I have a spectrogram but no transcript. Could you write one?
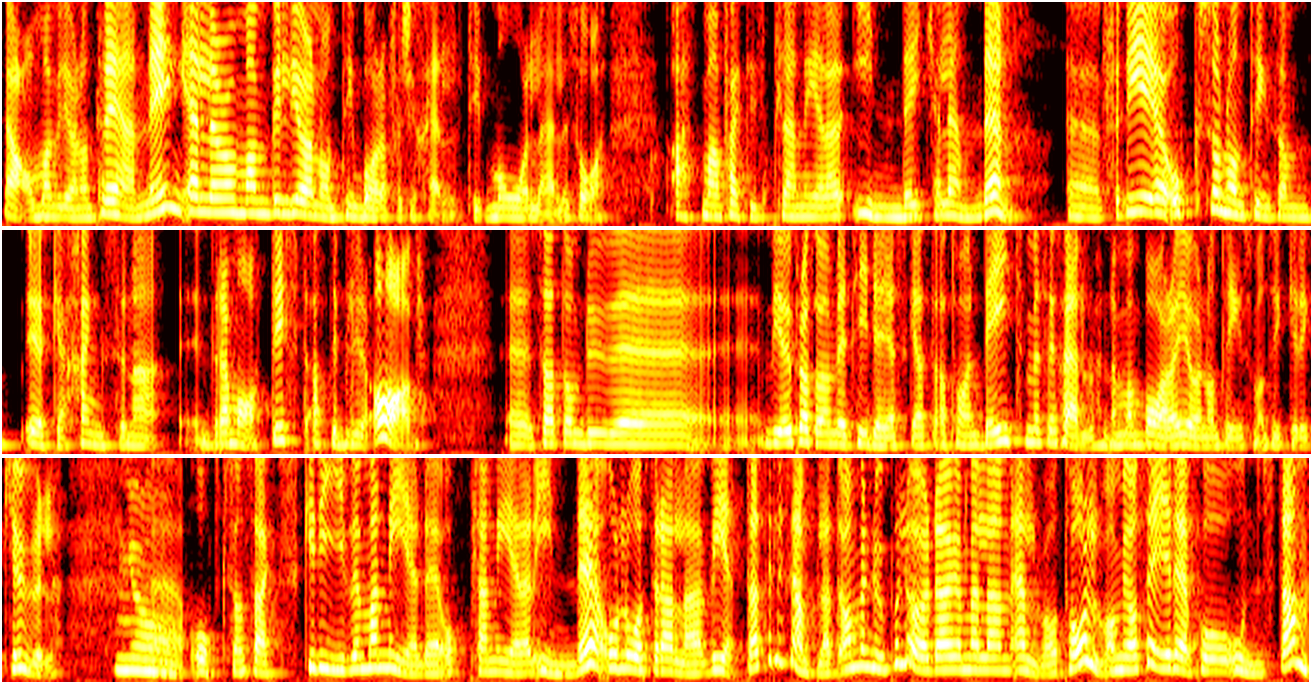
ja, om man vill göra någon träning eller om man vill göra någonting bara för sig själv, typ måla eller så. Att man faktiskt planerar in det i kalendern. Eh, för det är också någonting som ökar chanserna eh, dramatiskt att det blir av. Eh, så att om du, vi har ju pratat om det tidigare Jessica, att, att, ha en dejt med sig själv när man bara gör någonting som man tycker är kul. Ja. Och som sagt, skriver man ner det och planerar in det och låter alla veta till exempel att ja men nu på lördag mellan 11 och 12, om jag säger det på onsdagen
